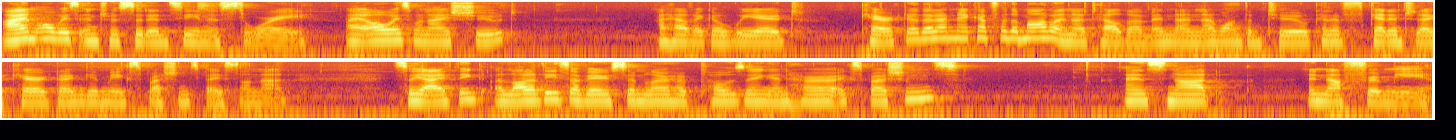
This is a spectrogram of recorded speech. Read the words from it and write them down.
I'm always interested in seeing a story. I always, when I shoot, I have like a weird character that I make up for the model and I tell them, and then I want them to kind of get into that character and give me expressions based on that. So, yeah, I think a lot of these are very similar her posing and her expressions, and it's not enough for me.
